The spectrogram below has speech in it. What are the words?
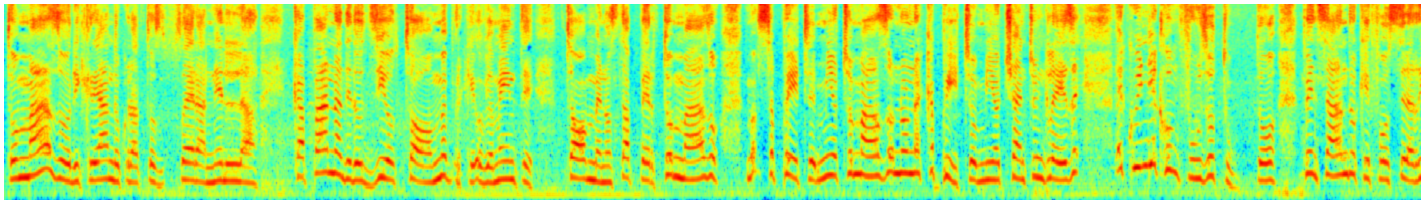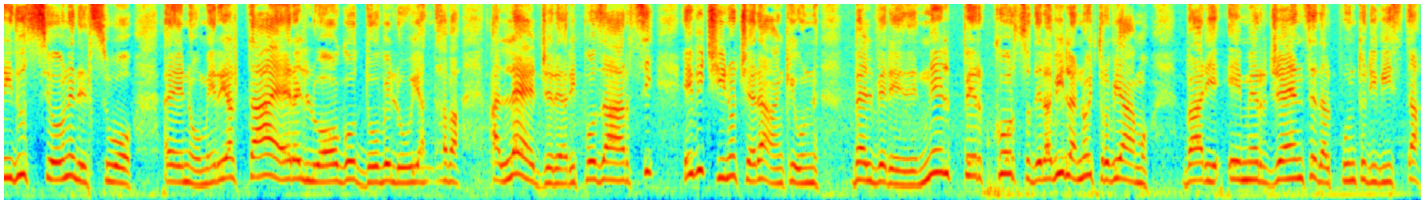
Tommaso, ricreando quell'atmosfera era nella capanna dello zio Tom, perché ovviamente Tom non sta per Tommaso, ma sapete, mio Tommaso non ha capito il mio accento inglese e quindi ha confuso tutto, pensando che fosse la riduzione del suo eh, nome. In realtà era il luogo dove lui andava a leggere, a riposarsi e vicino c'era anche un belvedere. Nel percorso della villa noi troviamo varie emergenze dal punto di vista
